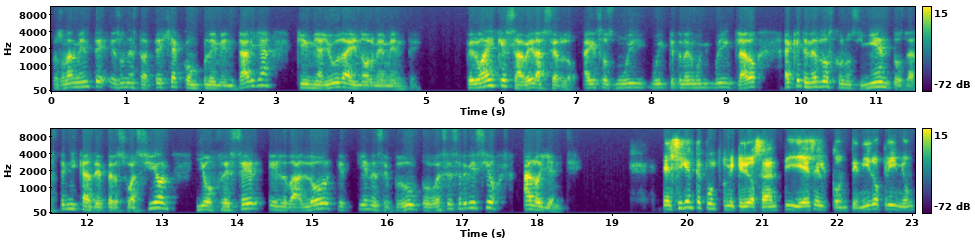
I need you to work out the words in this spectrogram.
personalmente, es una estrategia complementaria que me ayuda enormemente. Pero hay que saber hacerlo. Eso es muy, muy que tener muy, muy en claro. Hay que tener los conocimientos, las técnicas de persuasión y ofrecer el valor que tiene ese producto o ese servicio al oyente. El siguiente punto, mi querido Santi, es el contenido premium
